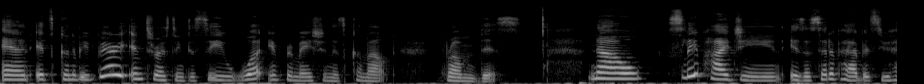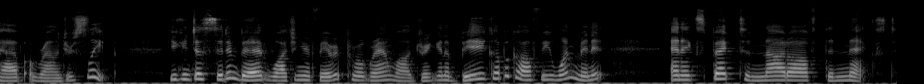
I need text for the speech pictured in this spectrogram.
and it's going to be very interesting to see what information has come out from this. Now, Sleep hygiene is a set of habits you have around your sleep. You can just sit in bed watching your favorite program while drinking a big cup of coffee one minute and expect to nod off the next,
